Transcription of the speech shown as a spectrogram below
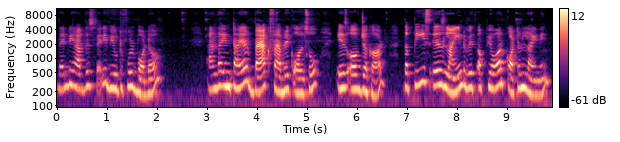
then we have this very beautiful border. And the entire back fabric also is of jacquard. The piece is lined with a pure cotton lining.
